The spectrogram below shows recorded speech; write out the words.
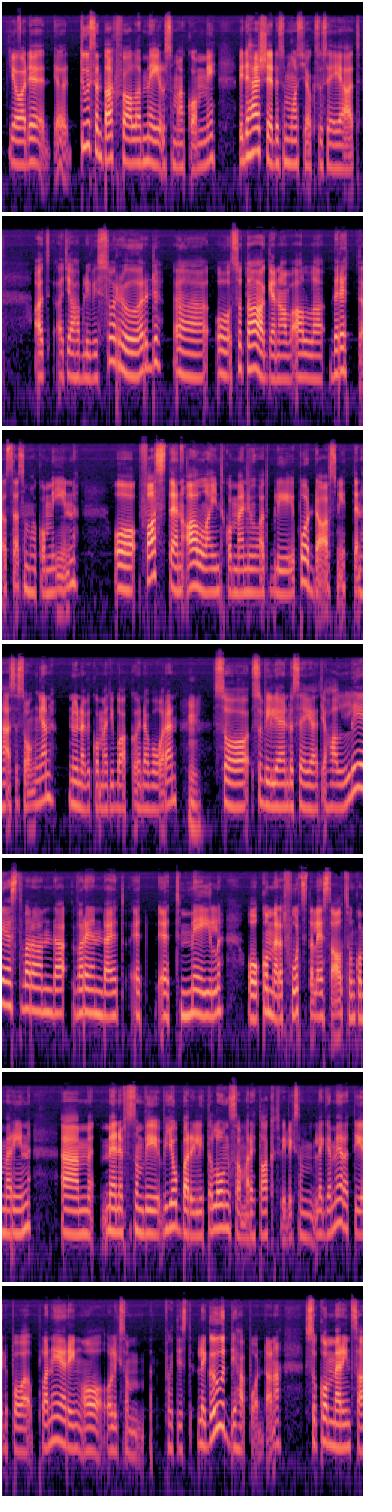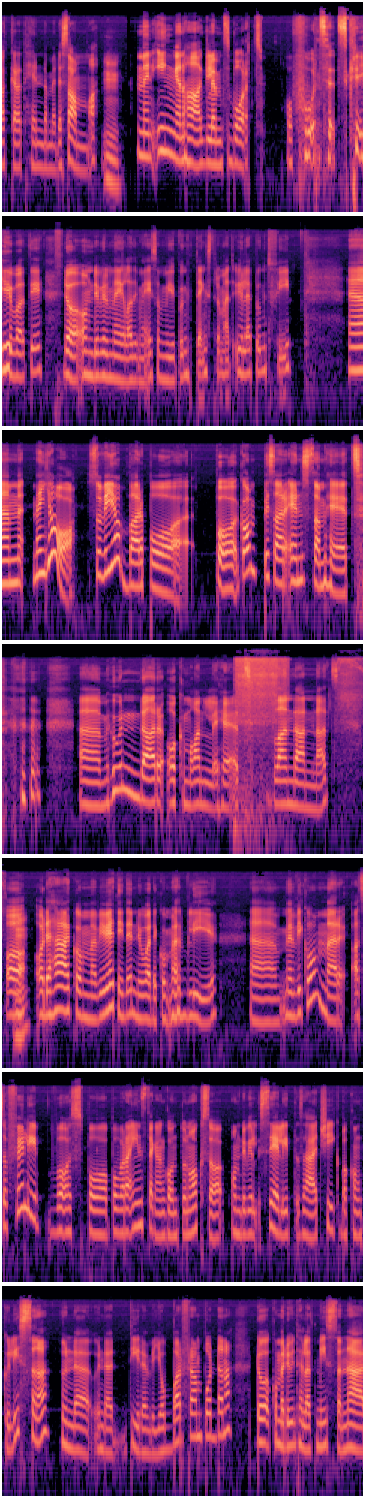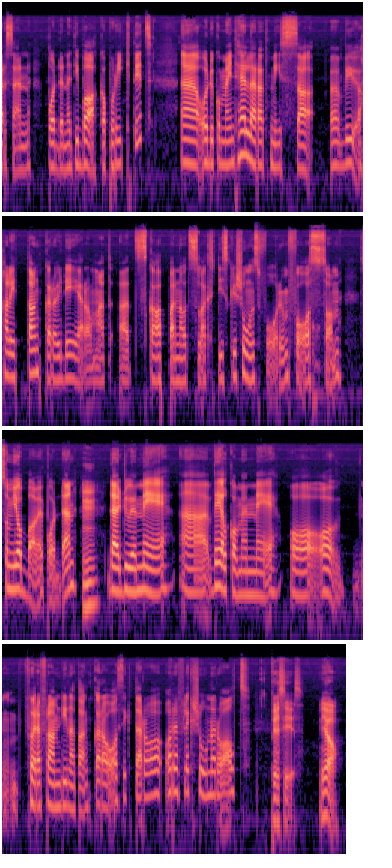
ja det, tusen tack för alla mejl som har kommit. Vid det här skedet så måste jag också säga att, att, att jag har blivit så rörd eh, och så tagen av alla berättelser som har kommit in. Och fastän alla inte kommer nu att bli poddavsnitt den här säsongen, nu när vi kommer tillbaka under våren, Mm. Så, så vill jag ändå säga att jag har läst varanda, varenda ett, ett, ett mail och kommer att fortsätta läsa allt som kommer in. Um, men eftersom vi, vi jobbar i lite långsammare takt, vi liksom lägger mer tid på planering och, och liksom faktiskt lägga ut de här poddarna, så kommer inte saker att hända med detsamma. Mm. Men ingen har glömts bort. Och fortsätt skriva till, då, om du vill mejla till mig som my.tengström.yle.fi. Um, men ja, så vi jobbar på, på kompisar, ensamhet, um, hundar och manlighet, bland annat. Och, Mm. och det här kommer, vi vet inte ännu vad det kommer att bli. Um, men vi kommer, alltså följ oss på, på våra Instagram-konton också om du vill se lite så här kik bakom kulisserna under, under tiden vi jobbar fram poddarna. Då kommer du inte heller att missa när sen podden är tillbaka på riktigt. Uh, och du kommer inte heller att missa Uh, vi har lite tankar och idéer om att, att skapa något slags diskussionsforum för oss som, som jobbar med podden, Mm. där du är med, uh, välkommen med och, och föra fram dina tankar och åsikter och, och reflektioner och allt. Precis. Ja.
